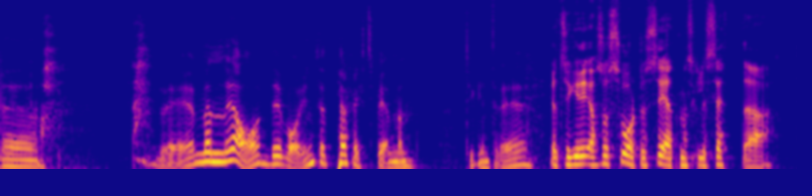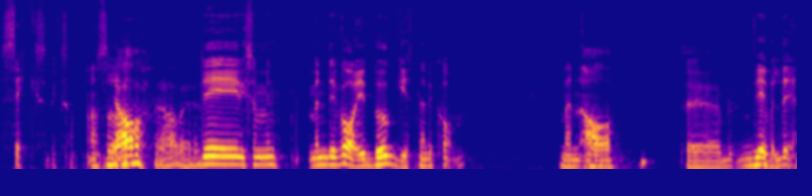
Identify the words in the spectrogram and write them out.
Eh, ah. men ja, det var ju inte ett perfekt spel, men tycker inte det. Jag tycker det är så svårt att se att man skulle sätta sex liksom. Alltså, ja, ja det. det är liksom inte, men det var ju buggigt när det kom. Men ja, ja det, det är väl det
